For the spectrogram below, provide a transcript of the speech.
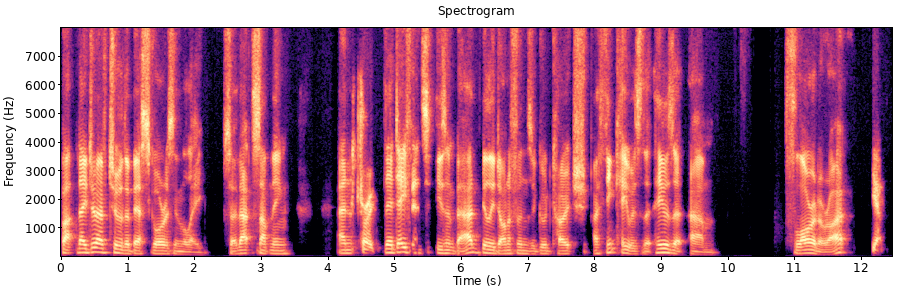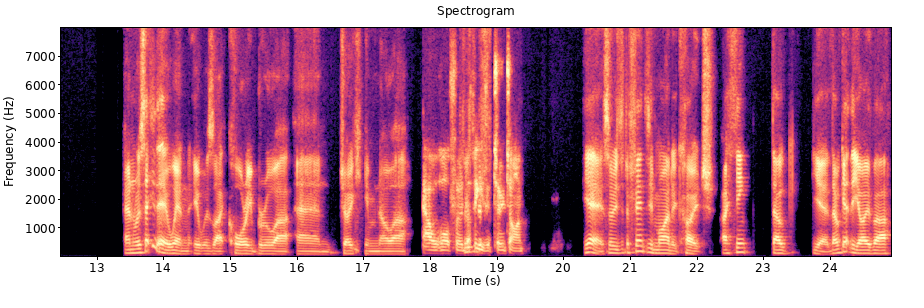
But they do have two of the best scorers in the league. So that's something. And True. their defense isn't bad. Billy Donovan's a good coach. I think he was the he was at um, Florida, right? Yeah. And was he there when it was like Corey Brewer and Joakim Noah? Al Horford. So I think he's a two time. Yeah, so he's a defensive minded coach. I think they'll yeah, they'll get the over.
